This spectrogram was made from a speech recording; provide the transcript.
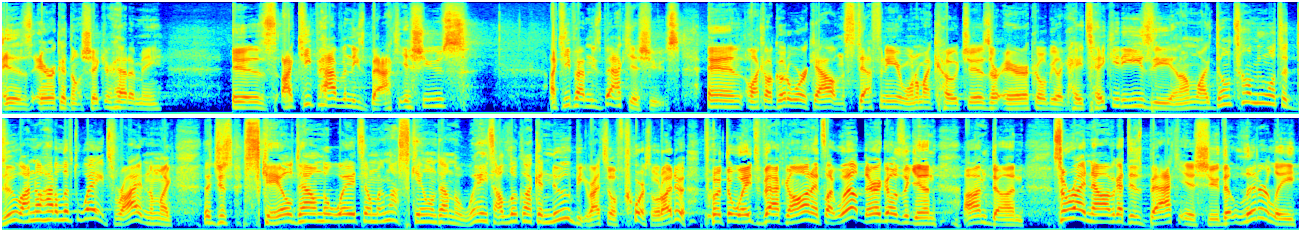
is Erica, don't shake your head at me. Is I keep having these back issues I keep having these back issues. And like I'll go to work out and Stephanie or one of my coaches or Erica will be like, hey, take it easy. And I'm like, don't tell me what to do. I know how to lift weights, right? And I'm like, just scale down the weights. And I'm like, I'm not scaling down the weights. I look like a newbie, right? So of course, what do I do? Put the weights back on. It's like, well, there it goes again. I'm done. So right now I've got this back issue that literally,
